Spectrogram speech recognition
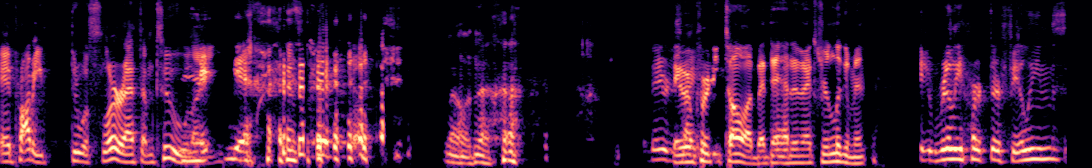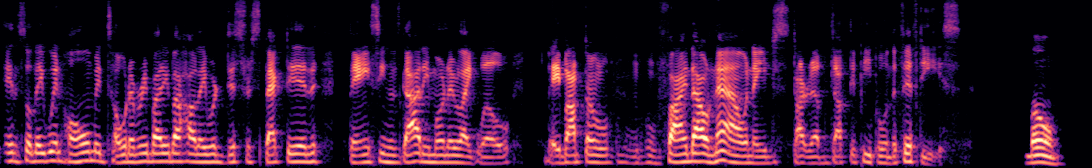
and probably threw a slur at them too. Like, yeah. no, no. They were, they were like, pretty tall. I bet they had an extra ligament. It really hurt their feelings, and so they went home and told everybody about how they were disrespected. They ain't seen this guy anymore. And they were like, "Well, they about to find out now," and they just started abducting people in the fifties. Boom.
